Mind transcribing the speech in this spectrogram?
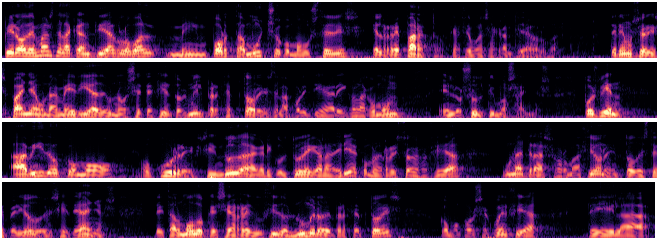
Pero además de la cantidad global, me importa mucho, como a ustedes, el reparto que hacemos de esa cantidad global. Tenemos en España una media de unos 700.000 perceptores de la política agrícola común en los últimos años. Pues bien, ha habido, como ocurre sin duda en agricultura y ganadería, como en el resto de la sociedad, una transformación en todo este periodo de siete años, de tal modo que se ha reducido el número de perceptores como consecuencia de la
